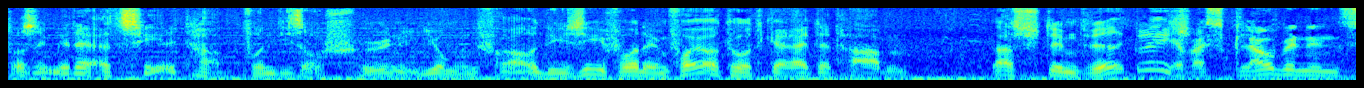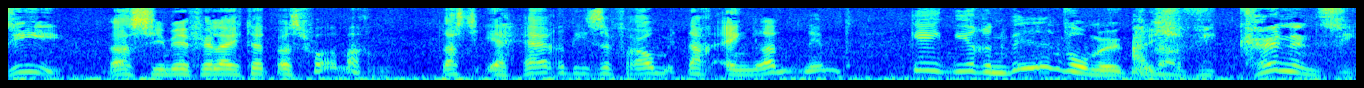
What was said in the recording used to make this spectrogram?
was Sie mir da erzählt haben von dieser schönen jungen Frau, die Sie vor dem Feuertod gerettet haben. Das stimmt wirklich? Ja, was glauben denn Sie? Dass Sie mir vielleicht etwas vormachen. Dass Ihr Herr diese Frau mit nach England nimmt? Gegen Ihren Willen womöglich. Aber wie können Sie?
